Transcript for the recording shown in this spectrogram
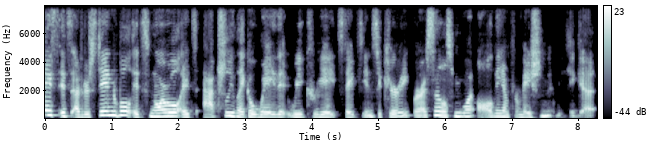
Case, it's understandable. It's normal. It's actually like a way that we create safety and security for ourselves. We want all the information that we can get.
